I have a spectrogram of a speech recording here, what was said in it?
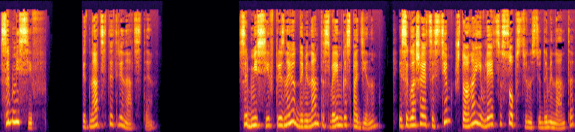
Сабмиссив. 15-13. Сабмиссив признает доминанта своим господином, и соглашается с тем, что она является собственностью доминанта,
